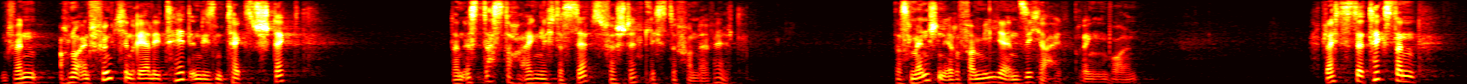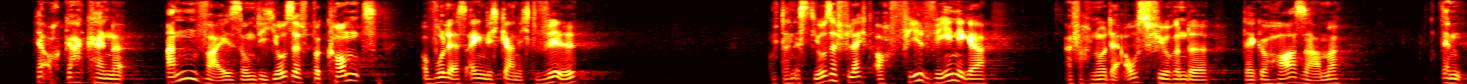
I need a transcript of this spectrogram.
Und wenn auch nur ein Fünkchen Realität in diesem Text steckt, dann ist das doch eigentlich das Selbstverständlichste von der Welt. Dass Menschen ihre Familie in Sicherheit bringen wollen. Vielleicht ist der Text dann ja auch gar keine Anweisung, die Josef bekommt, obwohl er es eigentlich gar nicht will. Und dann ist Josef vielleicht auch viel weniger einfach nur der Ausführende, der Gehorsame. Denn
